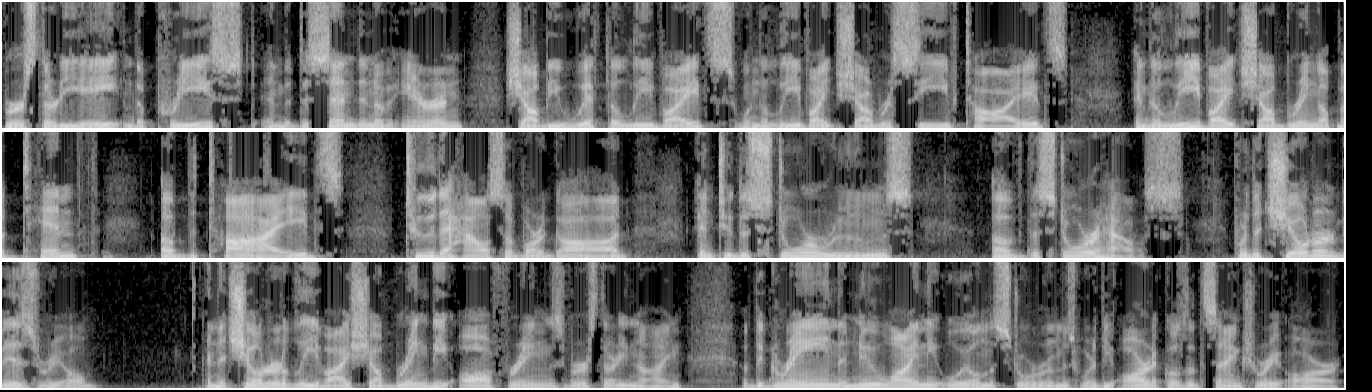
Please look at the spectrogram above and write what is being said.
Verse 38 And the priest and the descendant of Aaron shall be with the Levites when the Levites shall receive tithes, and the Levites shall bring up a tenth of the tithes to the house of our God and to the storerooms of the storehouse. For the children of Israel and the children of Levi shall bring the offerings, verse 39, of the grain, the new wine, the oil in the storerooms, where the articles of the sanctuary are,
